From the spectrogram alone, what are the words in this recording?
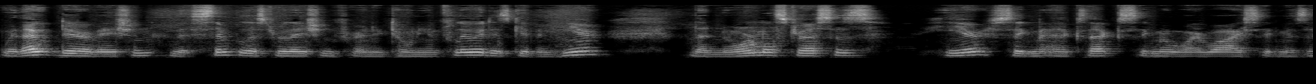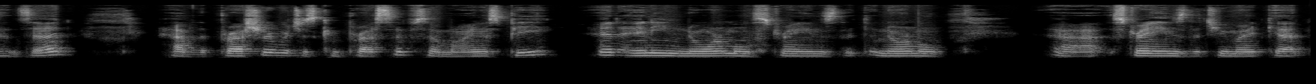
without derivation, the simplest relation for a Newtonian fluid is given here. The normal stresses here, sigma xx, sigma yy, sigma zz, have the pressure, which is compressive, so minus p, and any normal strains that normal uh, strains that you might get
